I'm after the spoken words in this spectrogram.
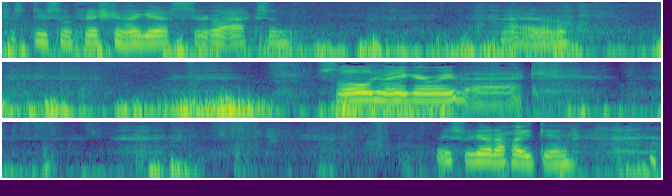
just do some fishing, I guess, relax and I don't know. Slowly make our way back. At least we got a hike in.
